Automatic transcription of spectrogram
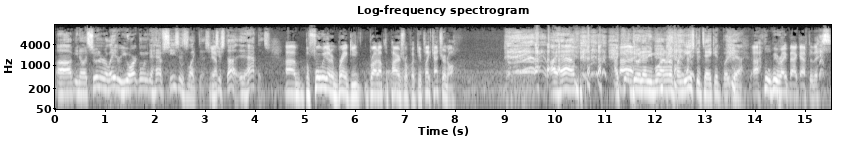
Uh, you know, sooner or later, you are going to have seasons like this. Yep. It just does. It happens. Uh, before we go to break, you brought up the Pirates real quick. Do you play catcher at all? I have. I can't uh, do it anymore. I don't know if my knees could take it, but yeah. Uh, we'll be right back after this.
